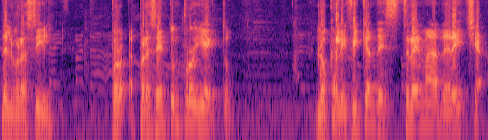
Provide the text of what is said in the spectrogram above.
del Brasil, presenta un proyecto, lo califican de extrema derecha,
